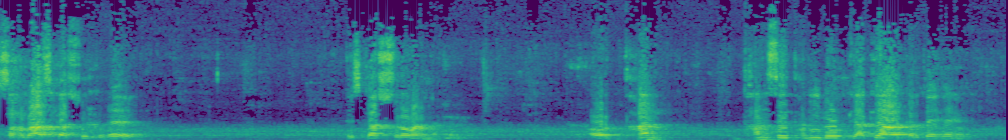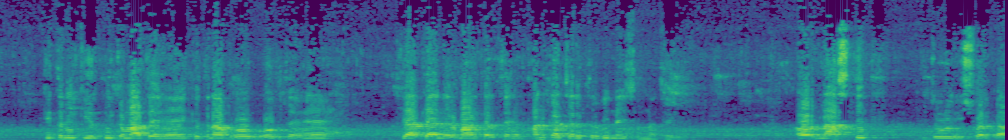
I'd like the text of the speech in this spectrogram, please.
सहवास का सुख है, इसका श्रवण न करें। और धन धन से धनी लोग क्या क्या करते हैं, कितनी कीर्ति कमाते हैं, कितना भोग भोगते हैं क्या क्या निर्माण करते हैं, धन का चरित्र भी नहीं सुनना चाहिए। और नास्तिक जो ईश्वर का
